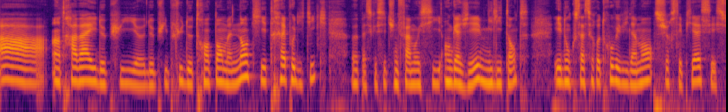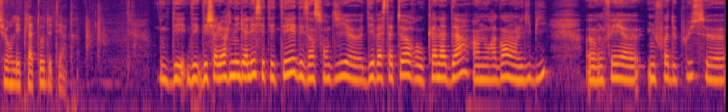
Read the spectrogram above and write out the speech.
a un travail depuis, euh, depuis plus de 30 ans maintenant qui est très politique, euh, parce que c'est une femme aussi engagée, militante, et donc ça se retrouve évidemment sur ses pièces et sur les plateaux de théâtre. Donc des, des- des chaleurs inégalées cet été, des incendies euh, dévastateurs au Canada, un ouragan en Libye. Euh, on fait euh, une fois de plus euh,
